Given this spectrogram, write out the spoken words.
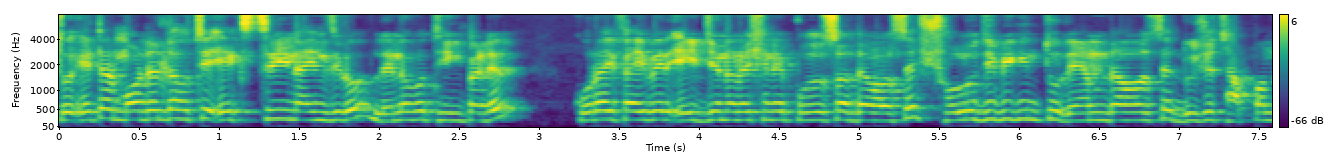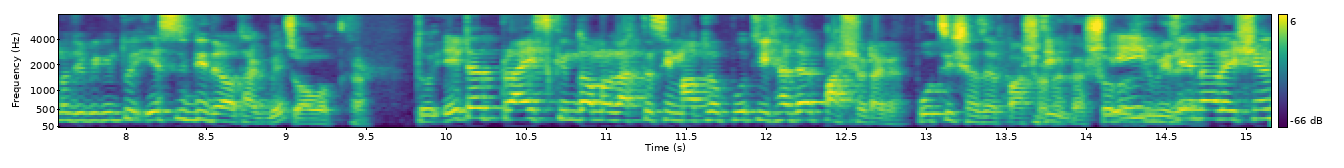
তো এটার মডেলটা হচ্ছে X three nine zero Lenovo থিংকপ্যাডের কোরাই ফাইভের এইট জেনারেশনের প্রসেসর দেওয়া আছে ষোলো জিবি কিন্তু র্যাম দেওয়া আছে দুইশো ছাপ্পান্ন জিবি কিন্তু এসএসডি দেওয়া থাকবে। চমৎকার। তো এটার প্রাইস কিন্তু আমরা রাখতেছি মাত্র পঁচিশ হাজার পাঁচশো টাকা। পঁচিশ হাজার পাঁচশো টাকা ষোলো জিবি জেনারেশন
